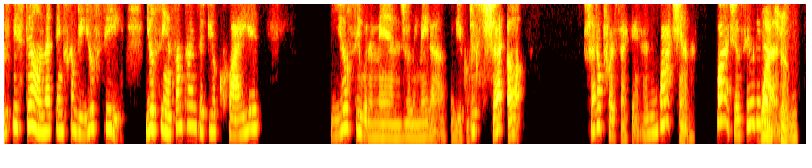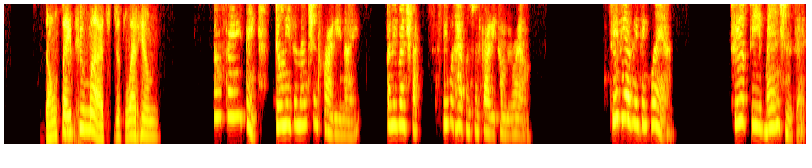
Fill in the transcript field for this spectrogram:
Just be still and let things come to you. You'll see. You'll see. And sometimes if you're quiet you'll see what a man is really made of. If you could just shut up. Shut up for a second and watch him. Watch him. See what he watch does. him don't say too much just let him don't say anything don't even mention friday night don't even mention friday see what happens when friday comes around See if he has anything planned. See if he mentions it.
